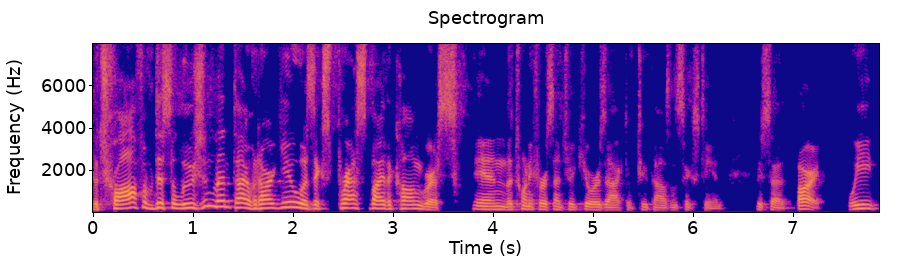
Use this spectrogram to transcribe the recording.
The trough of disillusionment, I would argue, was expressed by the Congress in the 21st Century Cures Act of 2016, who said, all right, we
